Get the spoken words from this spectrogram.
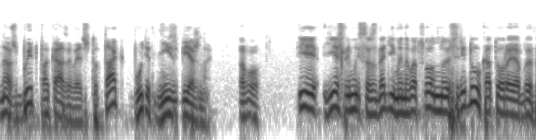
наш быт показывает, что так будет неизбежно. Вот. И если мы создадим инновационную среду, которая бы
